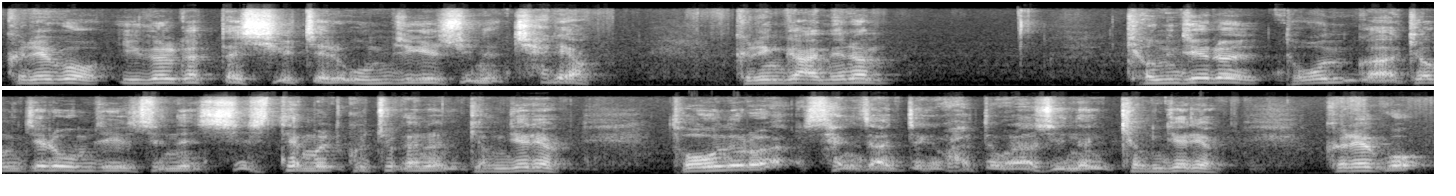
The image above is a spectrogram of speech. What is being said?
그리고 이걸 갖다 실제로 움직일 수 있는 체력. 그런가 하면은 경제를 돈과 경제로 움직일 수 있는 시스템을 구축하는 경제력, 돈으로 생산적인 활동을 할 수 있는 경제력, 그리고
